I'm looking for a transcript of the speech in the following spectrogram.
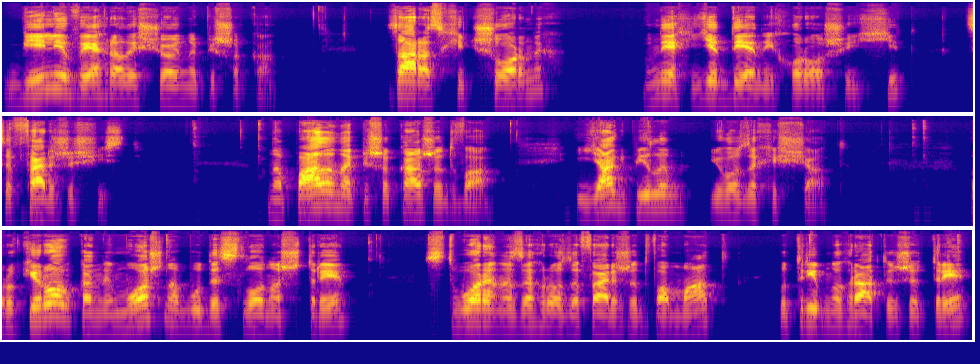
Білі виграли щойно пішака. Зараз хід чорних. В них єдиний хороший хід це ферзь g6. Напали на пішака g2. І як білим його захищати? Рокіровка не можна, буде слон h3. Створена загроза ферзь g2 мат. Потрібно грати g3,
